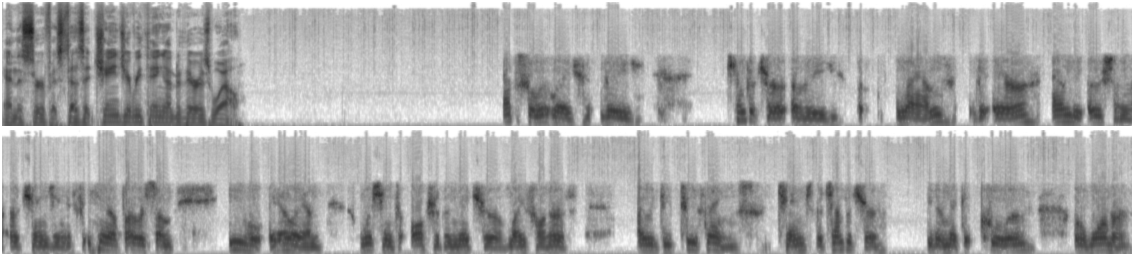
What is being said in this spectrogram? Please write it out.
and the surface? Does it change everything under there as well? Absolutely. The temperature of the land, the air, and the ocean are changing. If you know, if I were some evil alien wishing to alter the nature of life on Earth, I would do two things change the temperature, either make it cooler or warmer,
